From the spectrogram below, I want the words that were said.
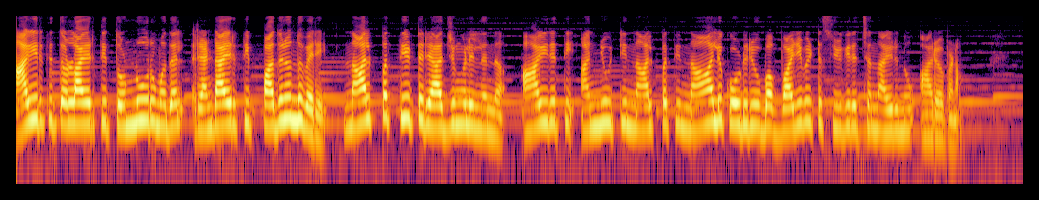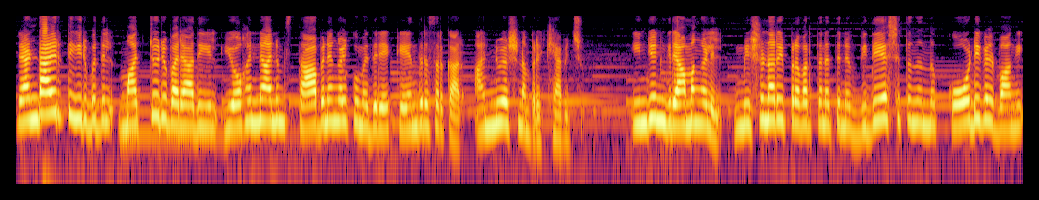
ആയിരത്തി തൊള്ളായിരത്തി തൊണ്ണൂറ് മുതൽ രണ്ടായിരത്തി പതിനൊന്ന് വരെ നാൽപ്പത്തിയെട്ട് രാജ്യങ്ങളിൽ നിന്ന് ആയിരത്തി അഞ്ഞൂറ്റി നാൽപ്പത്തി നാല് കോടി രൂപ വഴിവിട്ട് സ്വീകരിച്ചെന്നായിരുന്നു ആരോപണം. രണ്ടായിരത്തി ഇരുപതിൽ മറ്റൊരു പരാതിയിൽ യോഹന്നാനും സ്ഥാപനങ്ങൾക്കുമെതിരെ കേന്ദ്ര സർക്കാർ അന്വേഷണം പ്രഖ്യാപിച്ചു. ഇന്ത്യൻ ഗ്രാമങ്ങളിൽ മിഷണറി പ്രവർത്തനത്തിന് വിദേശത്തു നിന്ന് കോടികൾ വാങ്ങി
